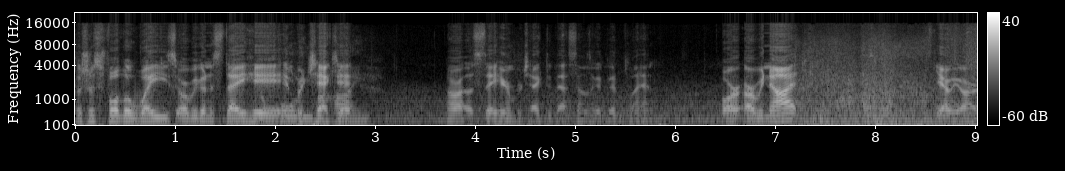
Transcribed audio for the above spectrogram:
let's just follow ways, or are we gonna stay here and protect it? Alright, let's stay here and protect it. That sounds like a good plan. Or are we not? Yeah, we are.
